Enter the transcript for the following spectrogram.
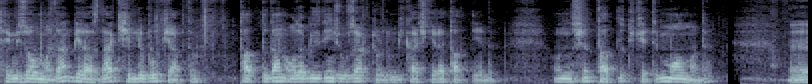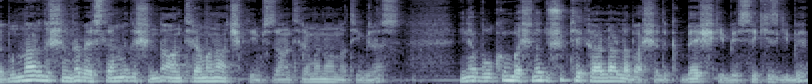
temiz olmadan biraz daha kirli bulk yaptım. Tatlıdan olabildiğince uzak durdum. Birkaç kere tatlı yedim. Onun dışında tatlı tüketimim olmadı. Ee, Bunlar dışında beslenme dışında antrenmanı açıklayayım size. Antrenmanı anlatayım biraz. Yine bulkun başına düşük tekrarlarla başladık. 5 gibi, 8 gibi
